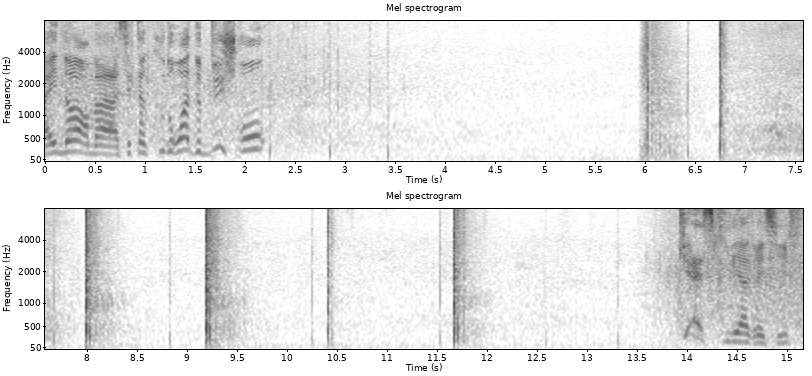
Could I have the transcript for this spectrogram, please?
Oh, énorme, c'est un coup droit de bûcheron. Qu'est-ce qu'il est agressif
